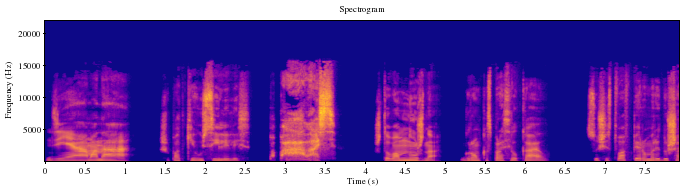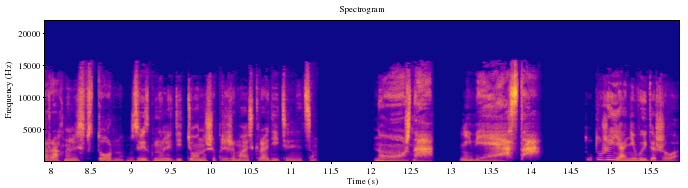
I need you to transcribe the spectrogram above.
Демона!» Шепотки усилились. «Попалась!» «Что вам нужно?» — громко спросил Кайл. Существа в первом ряду шарахнулись в сторону, взвизгнули детеныши, прижимаясь к родительницам. «Нужно! Невеста!» Тут уже я не выдержала.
